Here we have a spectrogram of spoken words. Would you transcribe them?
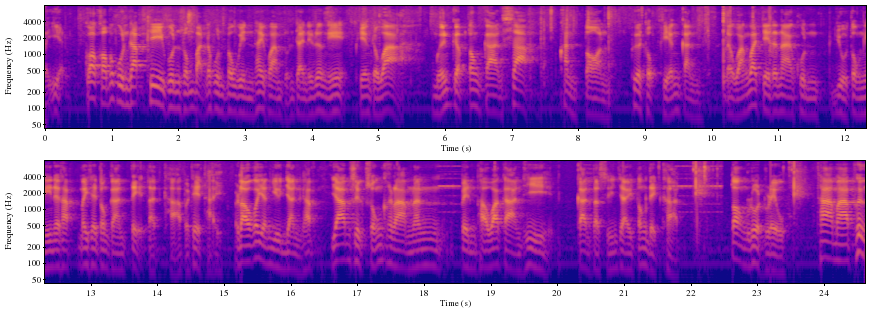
ละเอียด ก็ขอบพระคุณครับที่คุณสมบัติและคุณประวินให้ความสนใจในเรื่องนี้ เพียงแต่ว่าเหมือนกับต้องการทราบขั้นตอนเพื่อถกเถียงกัน แต่หวังว่าเจตนาคุณอยู่ตรงนี้นะครับ ไม่ใช่ต้องการเตะตัดขาประเทศไทย เราก็ยังยืนยันครับ ยามศึกสงครามนั้นเป็นภาวะการที่การตัดสินใจต้องเด็ดขาด ต้องรวดเร็ว ถ้ามาพึ่ง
